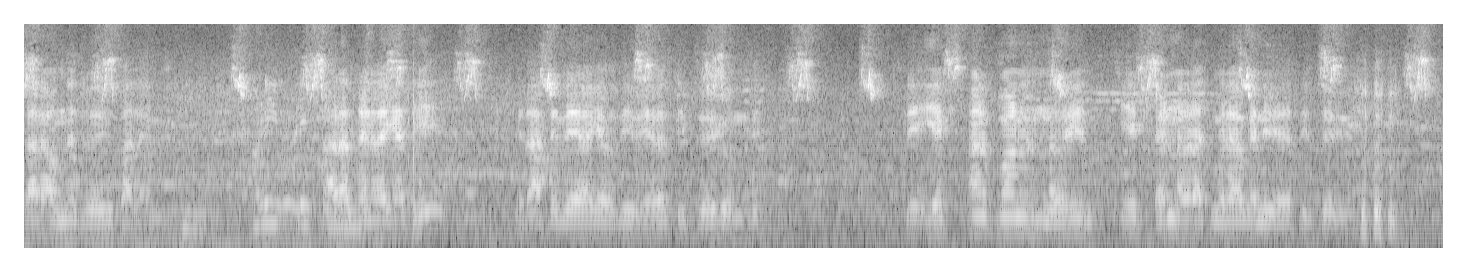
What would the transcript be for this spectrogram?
કાલે અમને જોયું કાલે સાડા ત્રણ વાગ્યાથી રાતે બે વાગ્યા સુધી વ્યવસ્થિત જોયું અમને. તે એક ક્ષણ પણ નવરી એક ક્ષણ નવરાશ મળ્યા વગરની વ્યવસ્થિત જોયું.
